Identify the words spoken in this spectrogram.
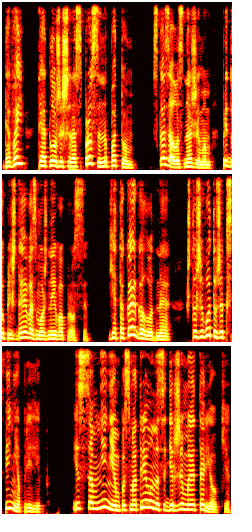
«Давай ты отложишь расспросы на потом», – сказала с нажимом, предупреждая возможные вопросы. «Я такая голодная, что живот уже к спине прилип». И с сомнением посмотрела на содержимое тарелки,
